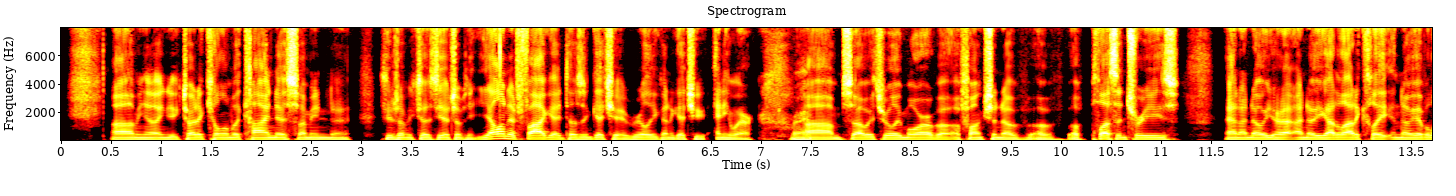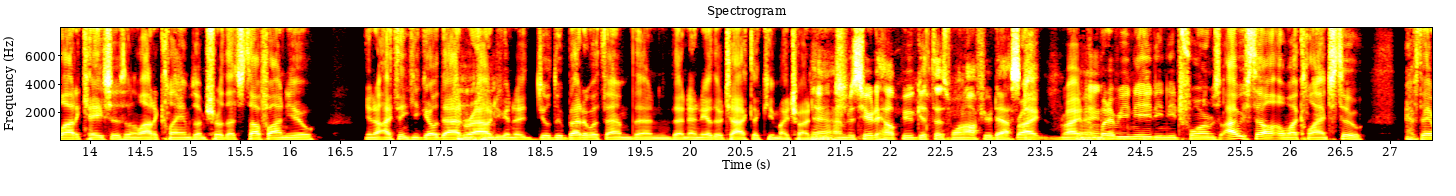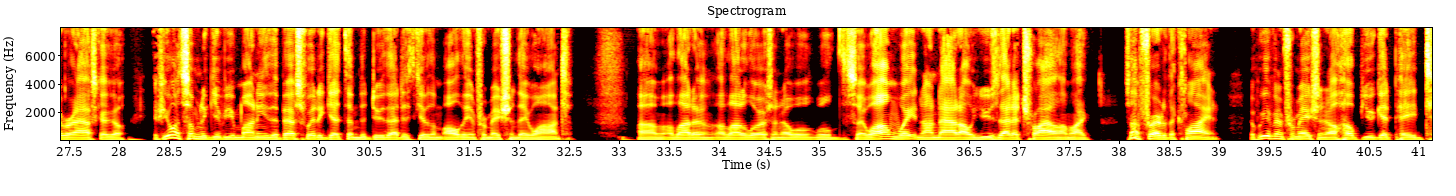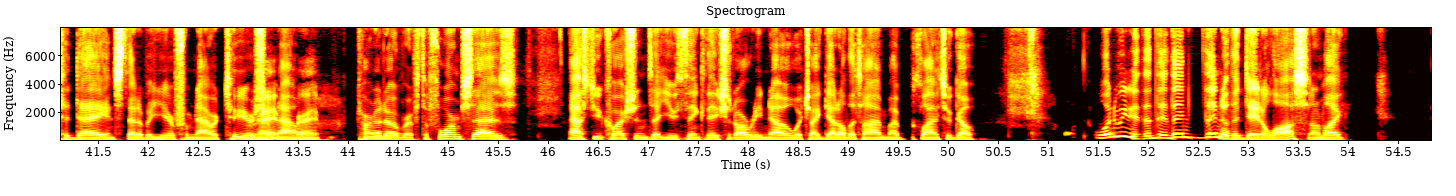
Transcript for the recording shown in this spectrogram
Um, you know, you try to kill them with kindness. I mean, uh, here's something- because something yelling at FIGA doesn't get you really going to get you anywhere. right. Um, so it's really more of a, a function of, of, of pleasantries. And I know you I know you got a lot of cla- I know you have a lot of cases and a lot of claims. I'm sure that's tough on you. You know, I think you go that Mhm. route, you're gonna you'll do better with them than than any other tactic you might try to yeah, use. I'm just here to help you get this one off your desk. Right, right. Right. Whatever you need, you need forms. I always tell all my clients too, if they ever ask, I go, if you want someone to give you money, the best way to get them to do that is give them all the information they want. Um, a lot of a lot of lawyers I know will, will say, well, I'm waiting on that. I'll use that at trial. I'm like, it's not fair to the client. If we have information that'll help you get paid today instead of a year from now or two years right, from now, Right. turn it over. If the form says, ask you questions that you think they should already know, which I get all the time, my clients who go, what do we need? They, they, they know the data loss. And I'm like,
